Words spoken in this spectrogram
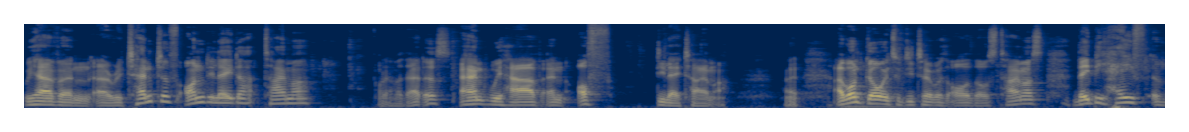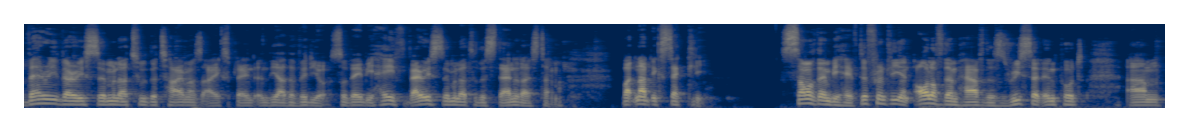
We have an, a retentive on delay timer, whatever that is. And we have an off delay timer. Right. I won't go into detail with all those timers. They behave very, very similar to the timers I explained in the other video. So they behave very similar to the standardized timer but not exactly. Some of them behave differently and all of them have this reset input. Um,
